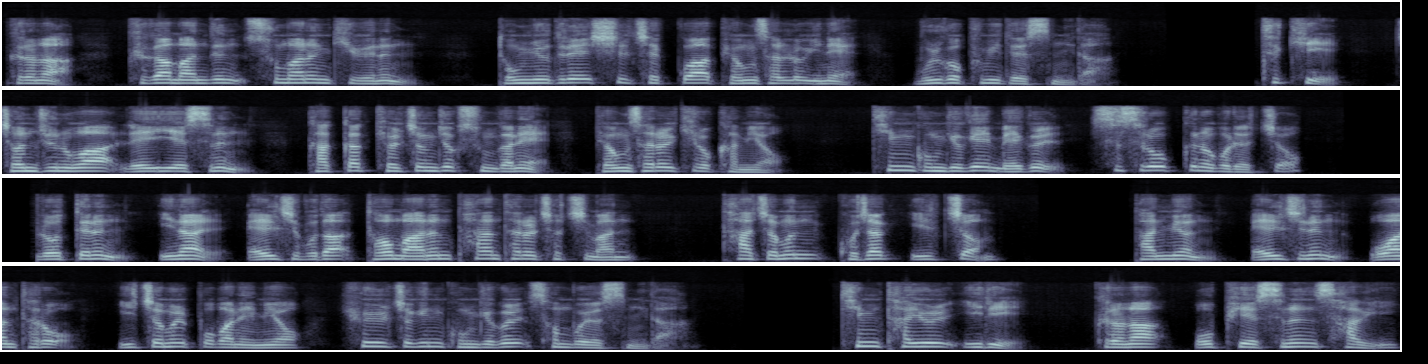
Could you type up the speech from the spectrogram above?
그러나 그가 만든 수많은 기회는 동료들의 실책과 병살로 인해 물거품이 됐습니다. 특히 전준우와 레이에스는 각각 결정적 순간에 병살을 기록하며 팀 공격의 맥을 스스로 끊어버렸죠. 롯데는 이날 LG보다 더 많은 파란타를 쳤지만 타점은 고작 1점. 반면 LG는 5안타로 2점을 뽑아내며 효율적인 공격을 선보였습니다. 팀 타율 1위, 그러나 OPS는 4위.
